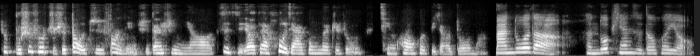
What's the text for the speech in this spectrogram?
就不是说只是道具放进去，但是你要自己要在后加工的这种情况会比较多吗？蛮多的，很多片子都会有。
